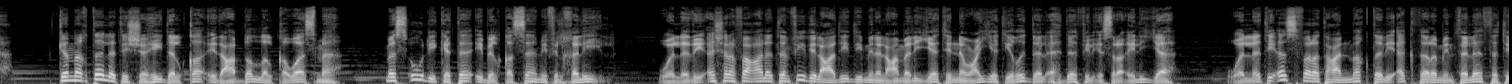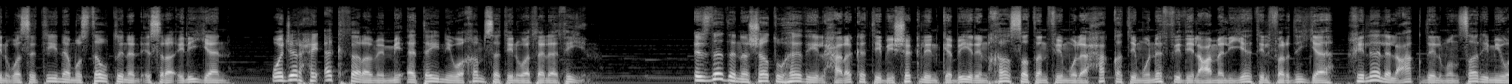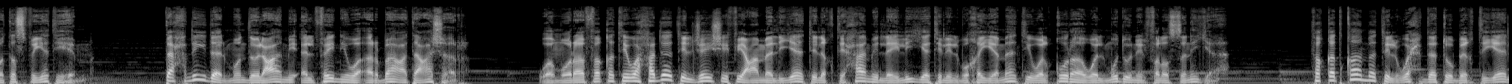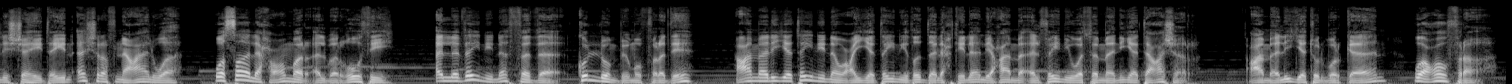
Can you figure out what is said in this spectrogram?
كما اغتالت الشهيد القائد عبد الله القواسمة مسؤول كتائب القسام في الخليل. والذي أشرف على تنفيذ العديد من العمليات النوعية ضد الأهداف الإسرائيلية والتي أسفرت عن مقتل أكثر من 63 مستوطنا إسرائيليا وجرح أكثر من 235 ازداد نشاط هذه الحركة بشكل كبير خاصة في ملاحقة منفذ العمليات الفردية خلال العقد المنصرم وتصفيتهم. تحديدا منذ العام 2014 ومرافقة وحدات الجيش في عمليات الاقتحام الليلية للمخيمات والقرى والمدن الفلسطينية. فقد قامت الوحدة باغتيال الشهيدين أشرف نعالوة وصالح عمر البرغوثي اللذين نفذ كل بمفرده عمليتين نوعيتين ضد الاحتلال عام 2018 عملية البركان وعفرة.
